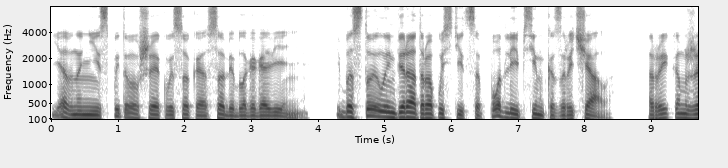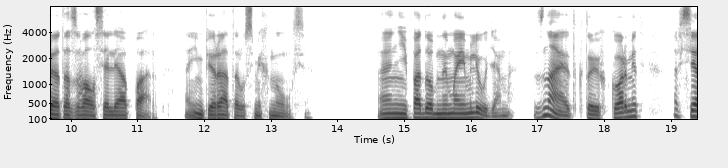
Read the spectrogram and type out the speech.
явно не испытывавшая к высокой особе благоговения. Ибо стоило императору опуститься подле, и псинка зарычала. Рыком же отозвался леопард, а император усмехнулся. «Они подобны моим людям, знают, кто их кормит, а все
